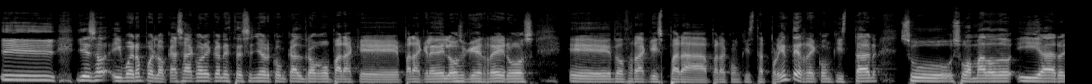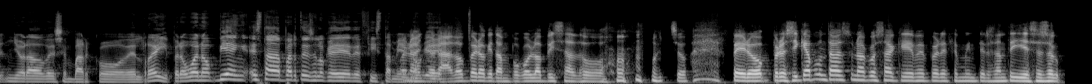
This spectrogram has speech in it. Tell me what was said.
y, eso, y bueno, pues lo casa con, con este señor, con Caldrogo, para que, para que le dé los guerreros eh, Dothrakis para, para conquistar Poniente, reconquistar su, su amado y añorado desembarco del rey. Pero bueno, bien, esta parte es lo que decís también. Bueno, añorado, pero que tampoco lo ha pisado mucho. Pero, pero sí que apuntabas una cosa que me parece muy interesante y es eso,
